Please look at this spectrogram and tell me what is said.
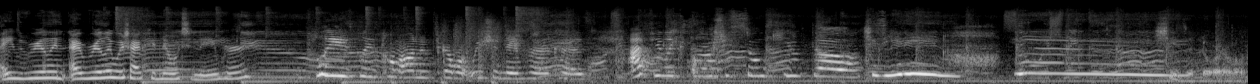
I really, I really wish I could know what to name her. Please, please comment on Instagram what we should name her, cause I feel like oh, she's so cute though. She's eating. Yay! She's adorable.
